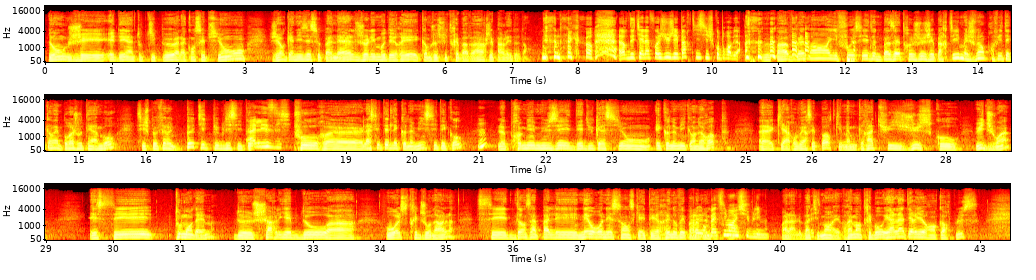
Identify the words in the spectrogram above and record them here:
Donc j'ai aidé un tout petit peu à la conception, j'ai organisé ce panel, je l'ai modéré et comme je suis très bavard, j'ai parlé dedans. D'accord. Alors vous étiez à la fois juge et parti, si je comprends bien. pas vraiment, il faut essayer de ne pas être juge et parti, mais je vais en profiter quand même pour ajouter un mot, si je peux faire une petite publicité. Allez-y. Pour euh, la Cité de l'économie, Citéco, hmm le premier musée d'éducation économique en Europe, euh, qui a rouvert ses portes, qui est même gratuit jusqu'au 8 juin. Et c'est tout le monde aime, de Charlie Hebdo à Wall Street Journal. C'est dans un palais néo-renaissance qui a été rénové par la Banque Le bâtiment est sublime. Voilà, le bâtiment est vraiment très beau et à l'intérieur encore plus.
